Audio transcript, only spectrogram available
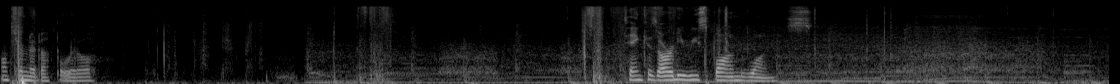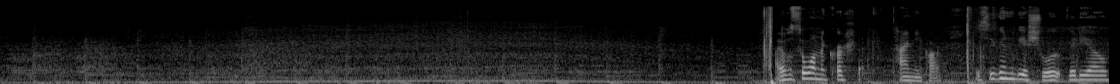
I'll turn it up a little. Tank has already respawned once. I also want to crush that tiny car. This is going to be a short video.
